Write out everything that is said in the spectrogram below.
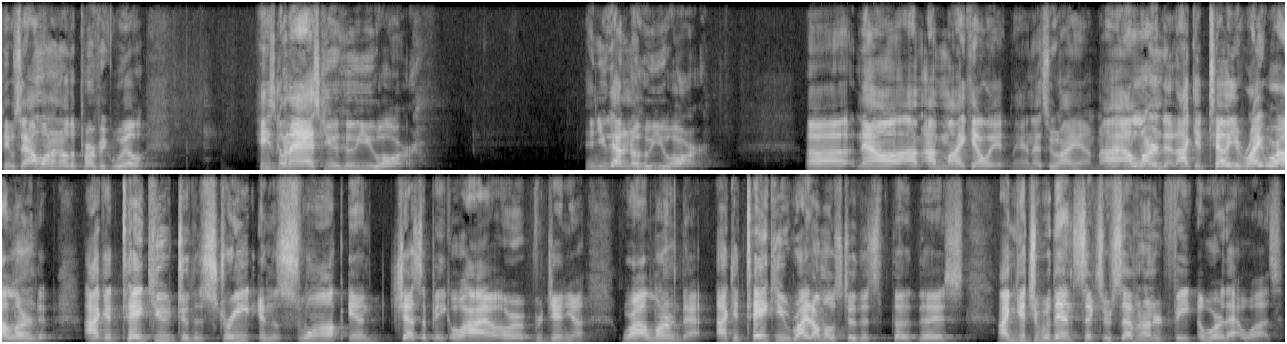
people say, I want to know the perfect will. He's going to ask you who you are. And you got to know who you are. Uh, now, I'm, I'm, Mike Elliott, man. That's who I am. I, I, learned it. I could tell you right where I learned it. I could take you to the street in the swamp in Chesapeake, Ohio, or Virginia, where I learned that. I could take you right almost to this, the, this I can get you within six or 700 feet of where that was.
